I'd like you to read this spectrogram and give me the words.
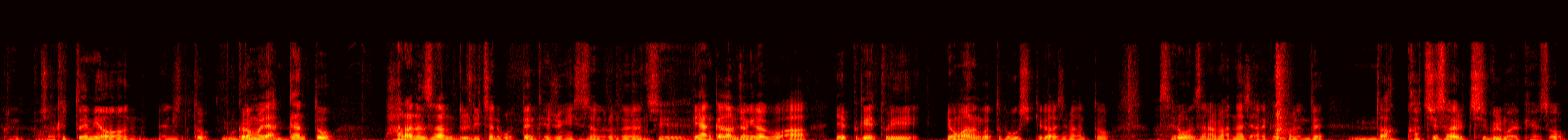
그러니까. 저렇게 뜨면 왠지 또 음. 그런 걸 약간 또 바라는 사람들도 있잖아요. 못된 대중의 시선으로는 그렇지. 그 양가 감정이라고 아 예쁘게 둘이 영화하는 것도 보고 싶기도 하지만 또 아, 새로운 사람을 만나지 않을까 싶었는데 음, 딱 같이 살 집을 막 이렇게 해서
